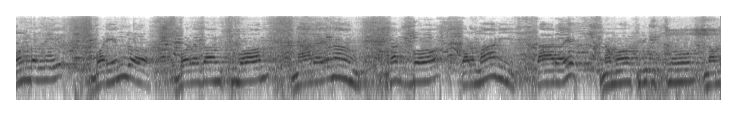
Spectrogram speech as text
মঙ্গলে বরেন্দ্র বরদং শুভম, নারায়ণং সর্ব কর্মাণি কারয়েত নম শ্রীবিষ্ণু নম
